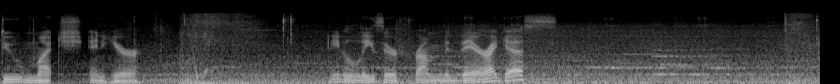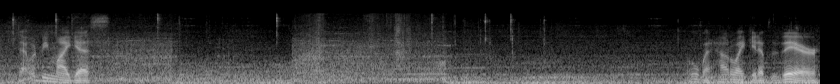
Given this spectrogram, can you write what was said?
do much in here. I need a laser from there, I guess? That would be my guess. Oh, but how do I get up there?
